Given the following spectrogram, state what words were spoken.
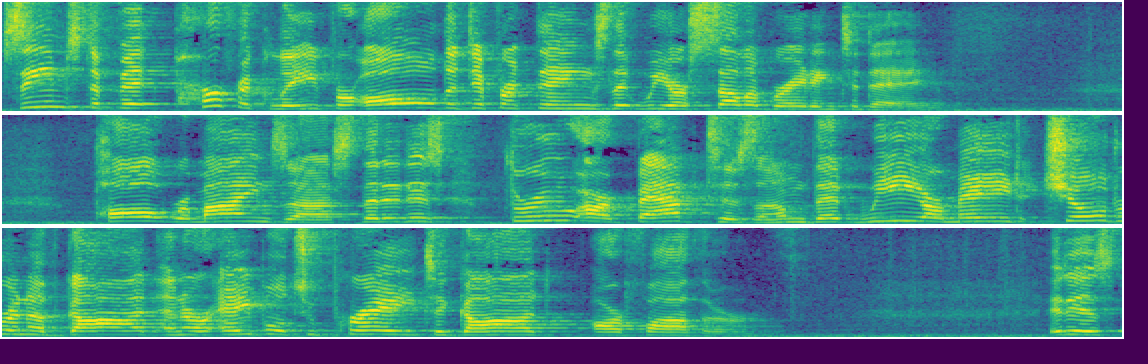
seems to fit perfectly for all the different things that we are celebrating today. Paul reminds us that it is through our baptism that we are made children of God and are able to pray to God our Father. It is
